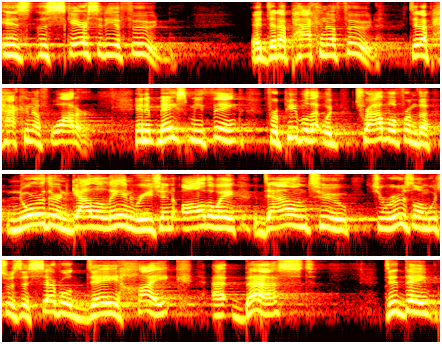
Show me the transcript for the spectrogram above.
is the scarcity of food. Uh, did I pack enough food? Did I pack enough water? And it makes me think for people that would travel from the northern Galilean region all the way down to Jerusalem, which was a several day hike at best, did they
